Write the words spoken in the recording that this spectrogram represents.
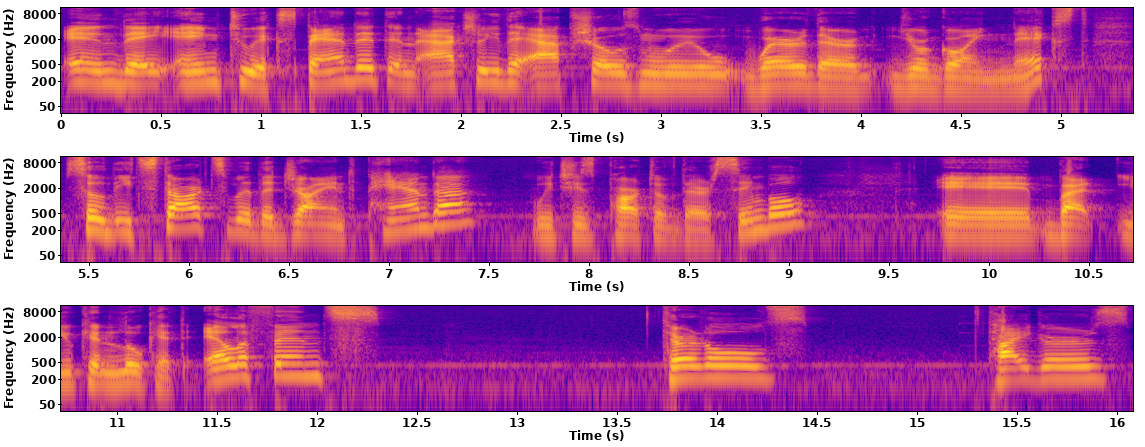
and they aim to expand it and actually the app shows you where you're going next. So it starts with a giant panda, which is part of their symbol, uh, but you can look at elephants, turtles, tigers,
